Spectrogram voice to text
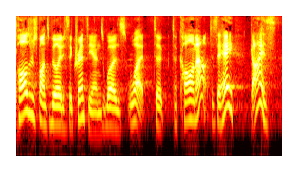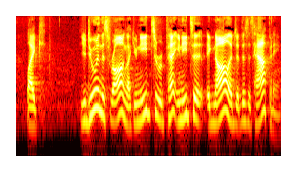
Paul's responsibility to the Corinthians was what? To, to call them out, to say, hey, guys, like, you're doing this wrong. Like, you need to repent. You need to acknowledge that this is happening.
